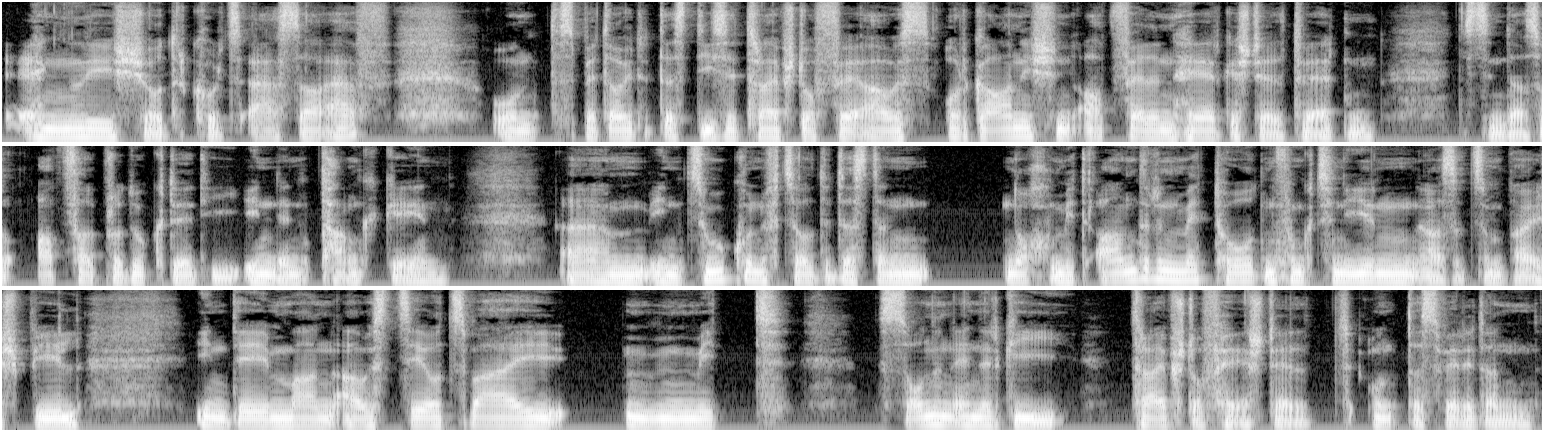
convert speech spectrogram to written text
Englisch oder kurz SAF. Und das bedeutet, dass diese Treibstoffe aus organischen Abfällen hergestellt werden. Das sind also Abfallprodukte, die in den Tank gehen. Ähm, in Zukunft sollte das dann noch mit anderen Methoden funktionieren, also zum Beispiel, indem man aus CO2 mit Sonnenenergie Treibstoff herstellt. Und das wäre dann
